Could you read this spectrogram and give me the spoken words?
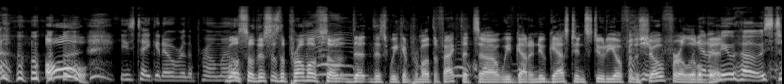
oh, He's taking over the promo. well, so this is the promo. So th- this we can promote the fact that uh, we've got a new guest in studio for the show for a little got a bit. new host.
